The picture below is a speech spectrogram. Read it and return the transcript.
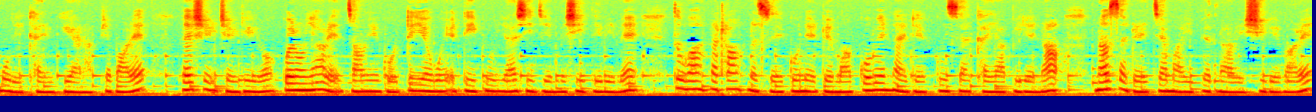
မှုတွေခံယူခဲ့ရတာဖြစ်ပါတယ်။ လက်ရှိအချိန်ထိတော့ကွယ်လွန်ရတဲ့အကြောင်းရင်းကိုတရားဝင်အတည်ပြုရရှိခြင်းမရှိသေးပေမဲ့သူဟာ2020ခုနှစ်အတွင်းမှာ COVID-19 ကူးစက်ခံရပြီးတဲ့နောက်နောက်ဆက်တွဲကျန်းမာရေးပြဿနာတွေရှိခဲ့ပါတယ်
